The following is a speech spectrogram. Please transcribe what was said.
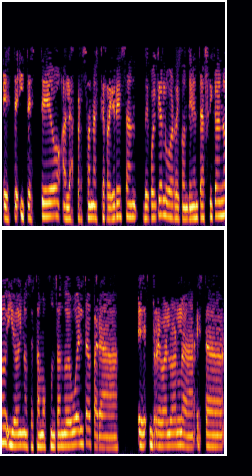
este, y testeo a las personas que regresan de cualquier lugar del continente africano y hoy nos estamos juntando de vuelta para eh, reevaluarla está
